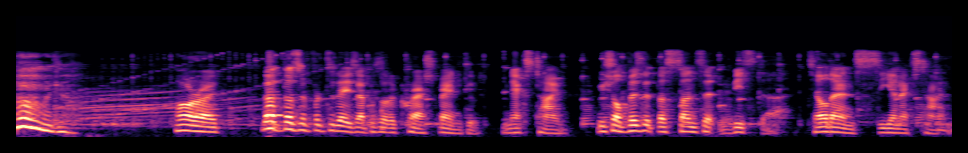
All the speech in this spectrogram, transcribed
Oh my god. Alright, that does it for today's episode of Crash Bandicoot. Next time, we shall visit the Sunset Vista. Till then, see you next time.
